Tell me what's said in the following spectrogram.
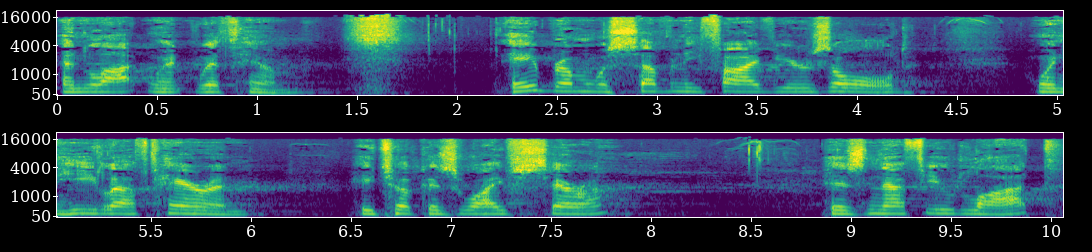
and Lot went with him. Abram was 75 years old when he left Haran. He took his wife Sarah, his nephew Lot,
